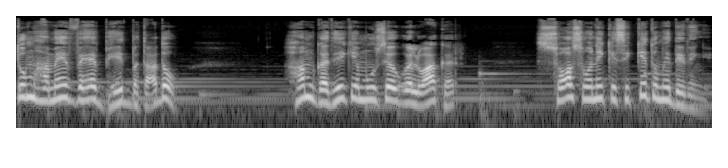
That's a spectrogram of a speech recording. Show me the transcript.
तुम हमें वह भेद बता दो। हम गधे के मुँह से उगलवा कर सौ सोने के सिक्के तुम्हें दे देंगे।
